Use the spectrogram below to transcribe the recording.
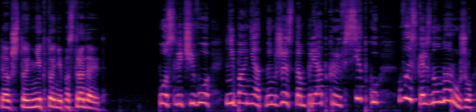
так что никто не пострадает». После чего, непонятным жестом приоткрыв сетку, выскользнул наружу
